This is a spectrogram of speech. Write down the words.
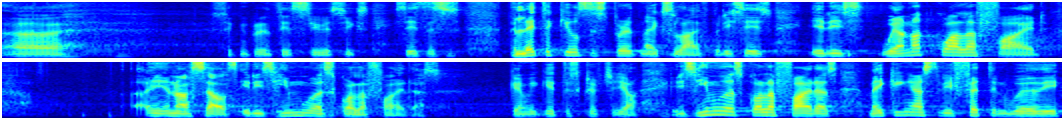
uh, 2 Corinthians 3 verse 6. He says this is, the letter kills, the spirit makes life. But he says it is we are not qualified in ourselves. It is him who has qualified us. Can we get the scripture? Yeah. It is Him who has qualified us, making us to be fit and worthy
